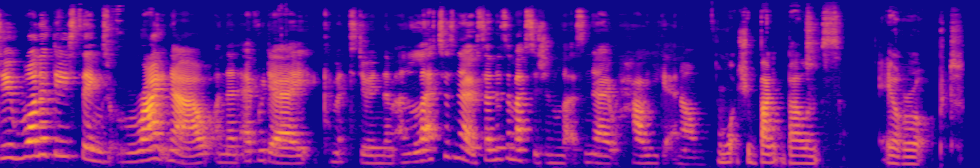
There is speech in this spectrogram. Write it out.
do one of these things right now and then every day commit to doing them and let us know. Send us a message and let us know how you're getting on. and watch your bank balance erupt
